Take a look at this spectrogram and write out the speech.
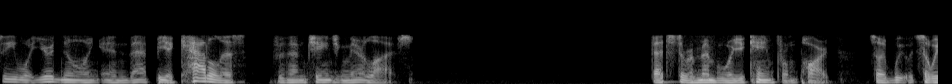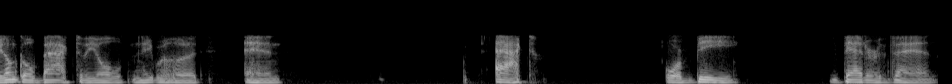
see what you're doing and that be a catalyst for them changing their lives. That's to remember where you came from part. So we so we don't go back to the old neighborhood and act or be better than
